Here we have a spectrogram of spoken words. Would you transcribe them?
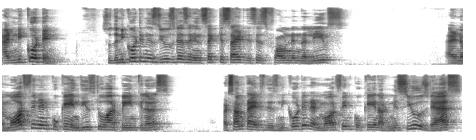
And nicotine. So the nicotine is used as an insecticide. This is found in the leaves. And morphine and cocaine, these two are painkillers. But sometimes this nicotine and morphine, cocaine are misused as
